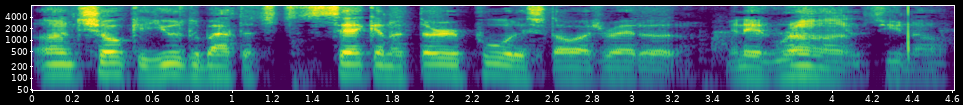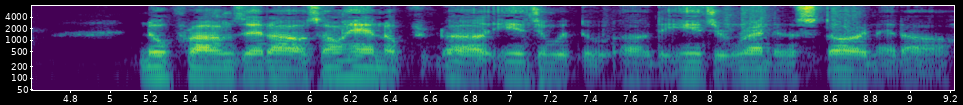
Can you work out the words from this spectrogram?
unchoke it usually about the second or third pull it starts right up and it runs you know. No problems at all. So i don't have no uh, engine with the uh, the engine running or starting at all.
